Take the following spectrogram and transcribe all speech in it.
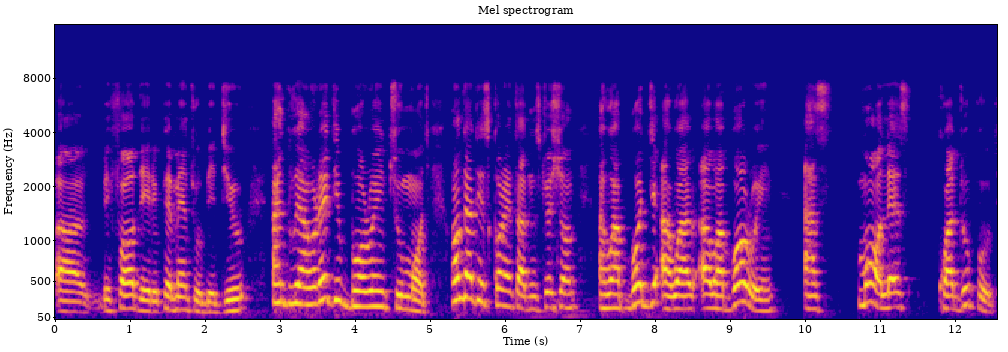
uh, before the repayment will be due? And we are already borrowing too much. Under this current administration, our budget, our, our borrowing has more or less quadrupled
